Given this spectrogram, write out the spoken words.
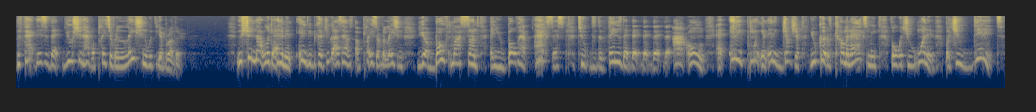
The fact is, is that you should have a place of relation with your brother. You should not look at him in envy because you guys have a place of relation. You're both my sons, and you both have access to the things that that, that, that, that I own. At any point in any juncture, you could have come and asked me for what you wanted, but you didn't.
